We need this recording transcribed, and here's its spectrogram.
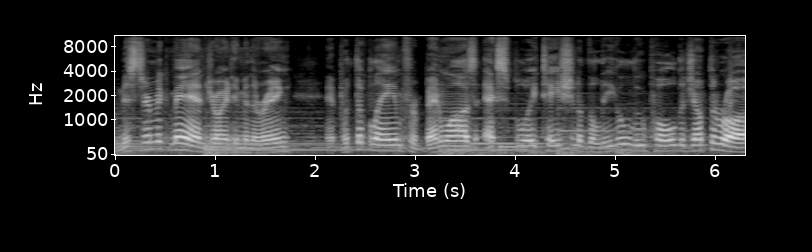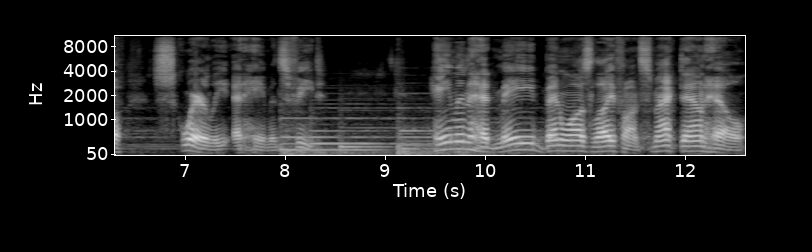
Mr. McMahon joined him in the ring and put the blame for Benoit's exploitation of the legal loophole to jump the Raw squarely at Heyman's feet. Heyman had made Benoit's life on SmackDown hell,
